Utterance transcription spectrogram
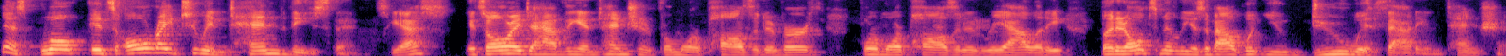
Yes. Well, it's all right to intend these things. Yes. It's all right to have the intention for more positive earth, for more positive reality, but it ultimately is about what you do with that intention.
